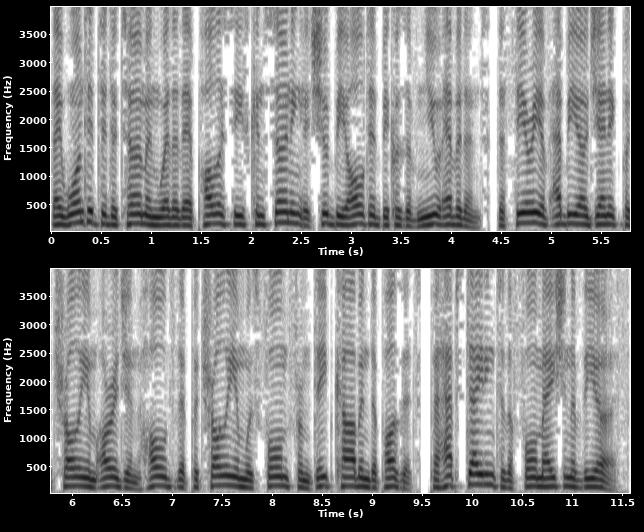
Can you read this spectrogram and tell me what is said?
They wanted to determine whether their policies concerning it should be altered because of new evidence. The theory of abiogenic petroleum origin holds that petroleum was formed from deep carbon deposits, perhaps dating to the formation of the Earth.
